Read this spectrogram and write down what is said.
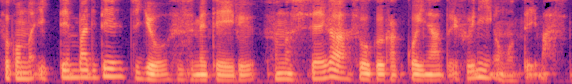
そこの一点張りで事業を進めている、その姿勢がすごくかっこいいなというふうに思っています。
